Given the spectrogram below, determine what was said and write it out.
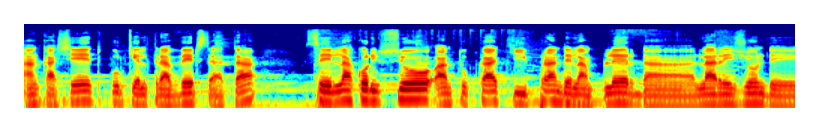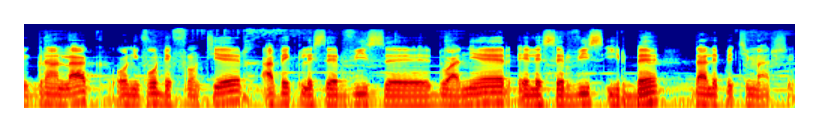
en cachette pour qu'elles traversent à c'est la corruption, en tout cas, qui prend de l'ampleur dans la région des Grands Lacs, au niveau des frontières, avec les services euh, douaniers et les services urbains dans les petits marchés.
